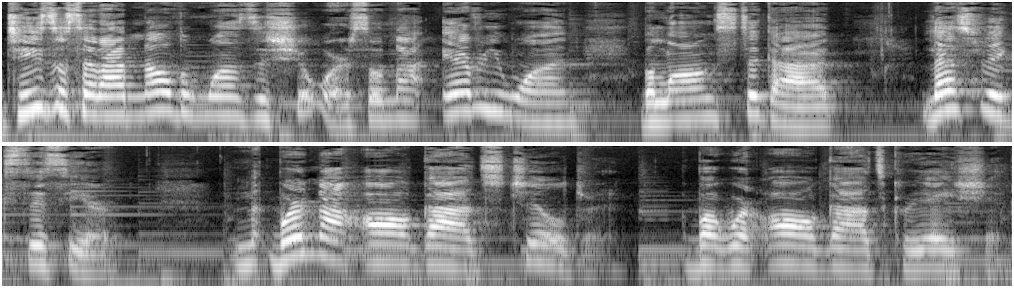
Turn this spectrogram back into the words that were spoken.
Jesus said, I know the ones that's yours. So not everyone belongs to God. Let's fix this here. We're not all God's children but we're all God's creation.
